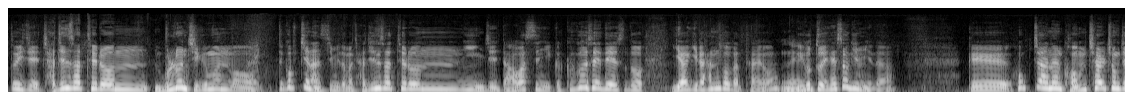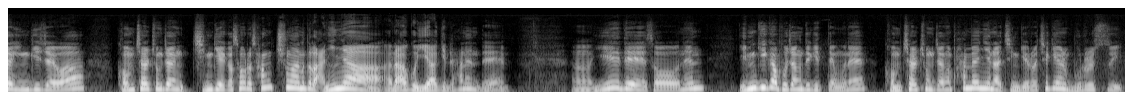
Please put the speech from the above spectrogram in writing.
또 이제 자진 사퇴론 물론 지금은 뭐 뜨겁진 않습니다만 자진 사퇴론이 이제 나왔으니까 그것에 대해서도 이야기를 한 것 같아요. 네. 이것도 해석입니다. 그 혹자는 검찰총장 임기제와 검찰총장 징계가 서로 상충하는 것 아니냐라고 이야기를 하는데 어, 이에 대해서는 임기가 보장되기 때문에 검찰총장은 파면이나 징계로 책임을 물을 수 있-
